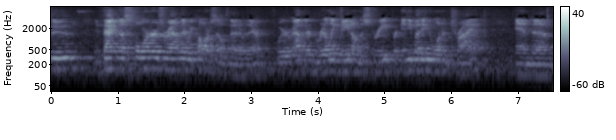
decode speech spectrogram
food. In fact, us foreigners are out there, we call ourselves that over there. We were out there grilling meat on the street for anybody who wanted to try it. And um,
